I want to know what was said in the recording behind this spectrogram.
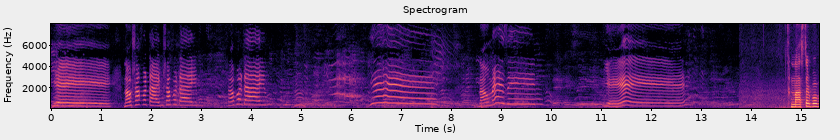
Yeah. Now supper time, supper time, supper time. Mm. নাস্তার পর্ব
